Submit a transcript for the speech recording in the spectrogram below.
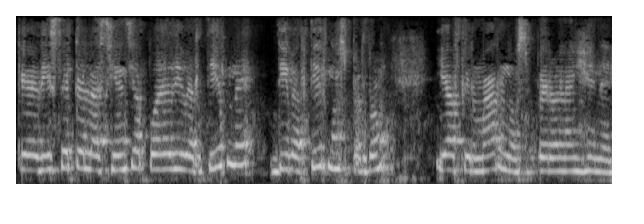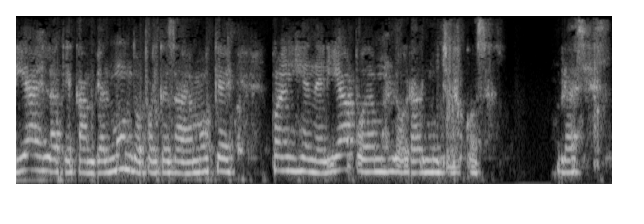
que dice que la ciencia puede divertirle, divertirnos perdón, y afirmarnos, pero la ingeniería es la que cambia el mundo, porque sabemos que con la ingeniería podemos lograr muchas cosas. Gracias.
